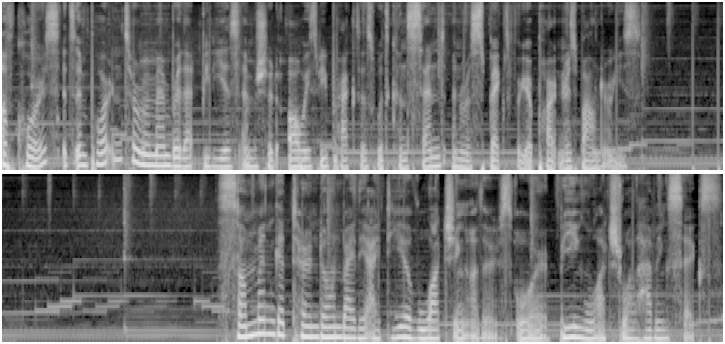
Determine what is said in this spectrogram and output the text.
Of course, it's important to remember that BDSM should always be practiced with consent and respect for your partner's boundaries. Some men get turned on by the idea of watching others or being watched while having sex.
